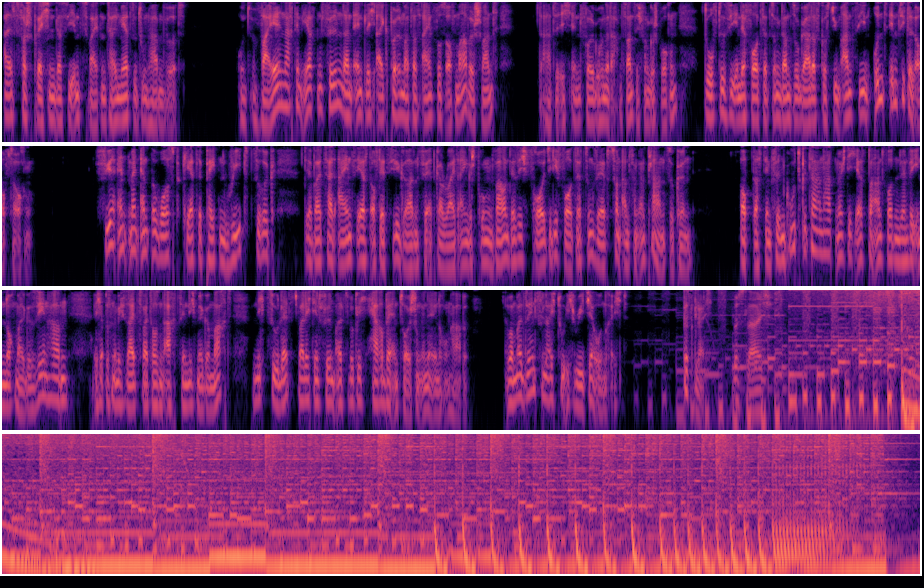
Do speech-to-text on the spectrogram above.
als Versprechen, dass sie im zweiten Teil mehr zu tun haben wird. Und weil nach dem ersten Film dann endlich Ike Perlmutters Einfluss auf Marvel schwand, da hatte ich in Folge 128 von gesprochen, durfte sie in der Fortsetzung dann sogar das Kostüm anziehen und im Titel auftauchen. Für Ant-Man and the Wasp kehrte Peyton Reed zurück, der bei Teil 1 erst auf der Zielgeraden für Edgar Wright eingesprungen war und der sich freute, die Fortsetzung selbst von Anfang an planen zu können. Ob das dem Film gut getan hat, möchte ich erst beantworten, wenn wir ihn nochmal gesehen haben. Ich habe das nämlich seit 2018 nicht mehr gemacht, nicht zuletzt, weil ich den Film als wirklich herbe Enttäuschung in Erinnerung habe. Aber mal sehen, vielleicht tue ich Reed ja Unrecht. Bis gleich. Bis gleich.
